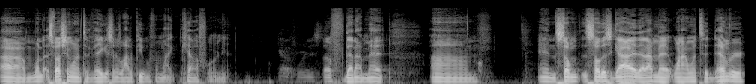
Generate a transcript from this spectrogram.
Um, when, especially when I went to Vegas, there's a lot of people from like California, California stuff that I met. Um, and some so this guy that I met when I went to Denver,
